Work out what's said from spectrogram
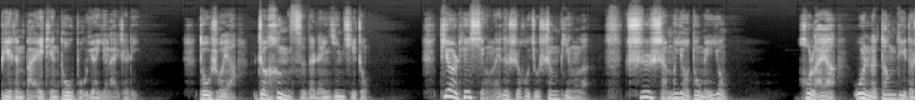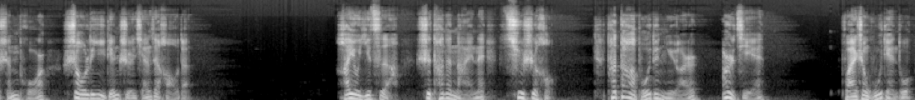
别人白天都不愿意来这里，都说呀，这横死的人阴气重。第二天醒来的时候就生病了，吃什么药都没用。后来呀，问了当地的神婆，烧了一点纸钱才好的。还有一次啊，是他的奶奶去世后，他大伯的女儿。二姐，晚上五点多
